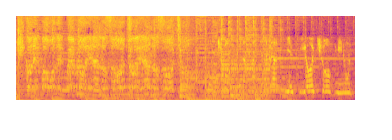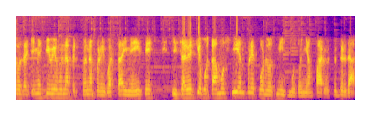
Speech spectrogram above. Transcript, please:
y con el bobo del pueblo eran los ocho, eran los ocho. 18 minutos. Aquí me escribe una persona por el WhatsApp y me dice, y saber que votamos siempre por los mismos, doña Amparo, eso es verdad.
